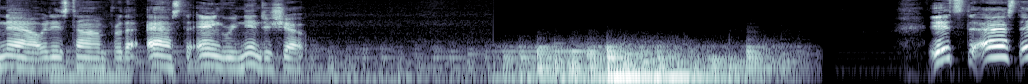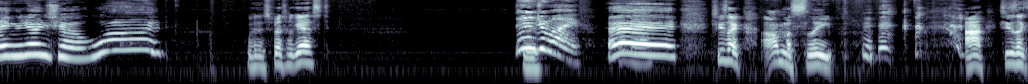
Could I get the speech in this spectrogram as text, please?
And now it is time for the Ask the Angry Ninja Show. It's the Ask the Angry Ninja Show. What? With a special guest. Ninja wife. Hey, she's like, I'm asleep. uh, she's like,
